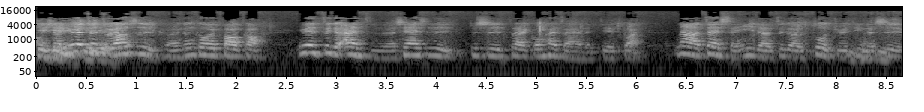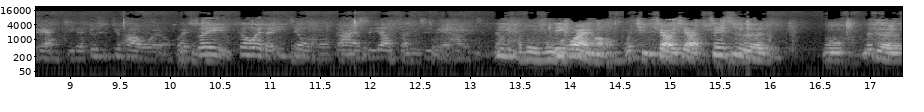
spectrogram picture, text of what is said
谢谢。因为最主要是可能跟各位报告，因为这个案子呢，现在是就是在公开展览的阶段。那在审议的这个做决定的是两级的都市计划委员会，所以各位的意见我们当然是要转至给他们知道。另外哈，我请教一下，这次的主那个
